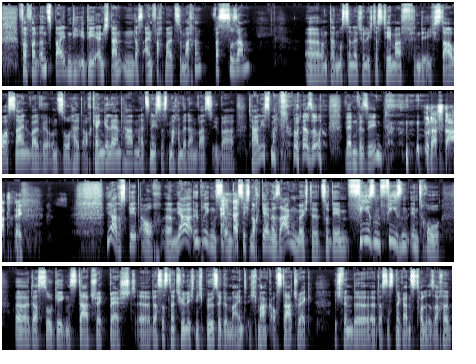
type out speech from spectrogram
von, von uns beiden die Idee entstanden, das einfach mal zu machen, was zusammen. Äh, und dann musste natürlich das Thema, finde ich, Star Wars sein, weil wir uns so halt auch kennengelernt haben. Als nächstes machen wir dann was über Talisman oder so. Werden wir sehen. Oder Star Trek. Ja, das geht auch. Ähm, ja, übrigens, ähm, was ich noch gerne sagen möchte zu dem fiesen, fiesen Intro, äh, das so gegen Star Trek basht. Äh, das ist natürlich nicht böse gemeint. Ich mag auch Star Trek. Ich finde, äh, das ist eine ganz tolle Sache.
